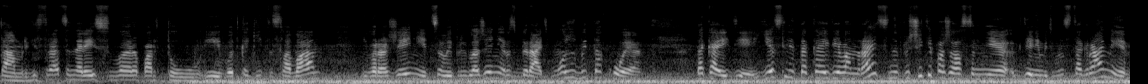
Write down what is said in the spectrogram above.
там регистрация на рейс в аэропорту, и вот какие-то слова и выражения, и целые предложения разбирать. Может быть такое, такая идея. Если такая идея вам нравится, напишите, пожалуйста, мне где-нибудь в Инстаграме,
